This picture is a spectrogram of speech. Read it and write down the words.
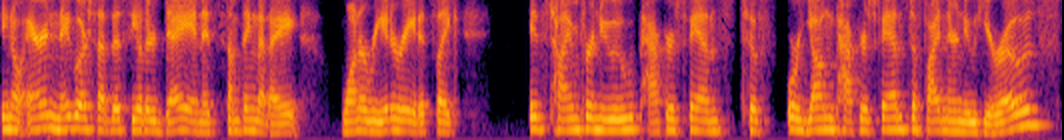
you know, Aaron Nagler said this the other day, and it's something that I want to reiterate. It's like it's time for new Packers fans to, or young Packers fans to find their new heroes.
